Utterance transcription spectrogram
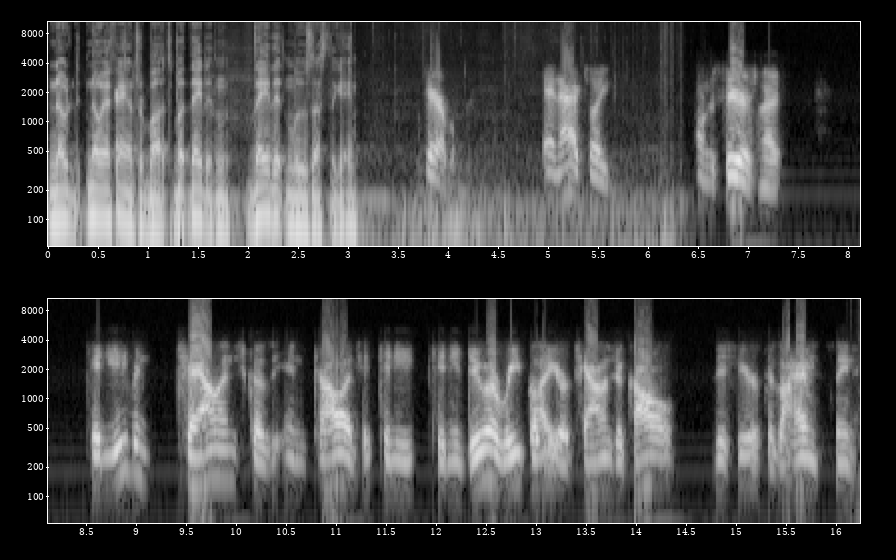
No, no ifs, ands, or buts. But they didn't. They didn't lose us the game. Terrible. And actually, on a serious note, can you even challenge? Because in college, can you can you do a replay or challenge a call this year? Because I haven't seen it.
